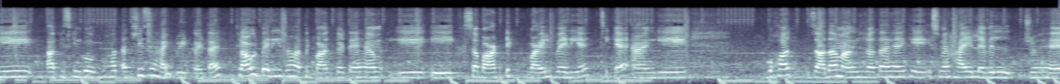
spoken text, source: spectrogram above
ये आपकी स्किन को बहुत अच्छे से हाइड्रेट करता है। क्लाउड बेरी जहाँ तक बात करते हैं हम ये एक सब आर्टिक वाइल्ड बेरी है ठीक है? एंड ये बहुत ज़्यादा माना जाता है कि इसमें हाई लेवल जो है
